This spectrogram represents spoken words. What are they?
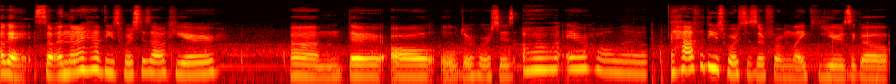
Okay, so, and then I have these horses out here. Um, they're all older horses. Oh, Air Hollow. Half of these horses are from like years ago.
